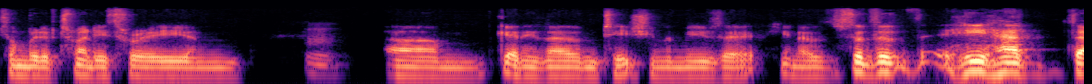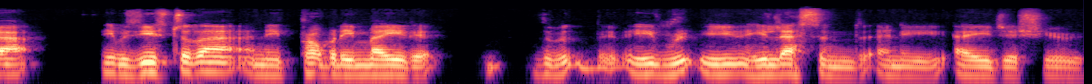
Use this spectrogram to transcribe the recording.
somebody of 23 and getting to know them, teaching them music. You know, so that he had that. He was used to that, and he probably made it. He he he lessened any age issue.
